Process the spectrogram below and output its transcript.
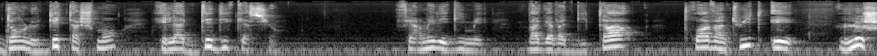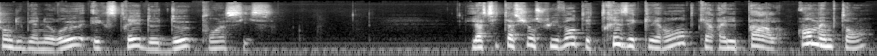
dans le détachement et la dédication. Fermez les guillemets. Bhagavad Gita 3.28 et Le chant du bienheureux, extrait de 2.6. La citation suivante est très éclairante car elle parle en même temps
